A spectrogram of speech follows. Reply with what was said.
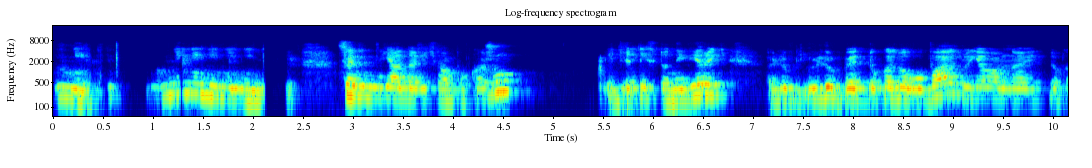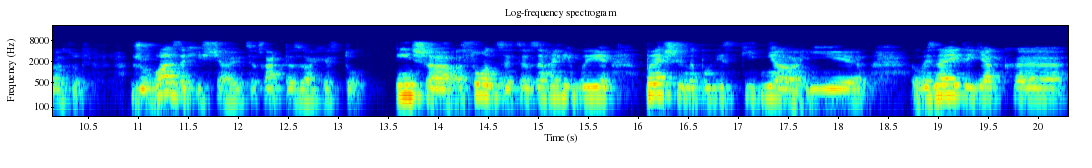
Ні. Ні, ні, ні. Це я навіть вам покажу. І для тих, хто не вірить, люб, любить доказову базу, я вам навіть докажу. Вас захищаю, це карта захисту. Інша сонце це взагалі ви перші на повістки дня. І ви знаєте, як е,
